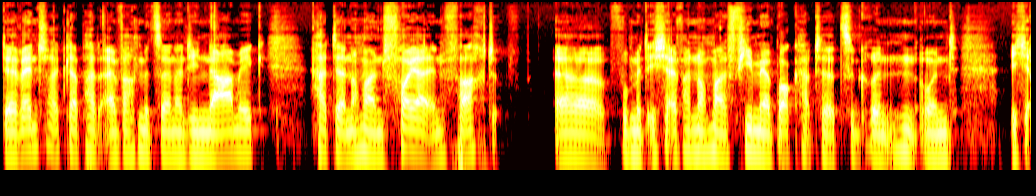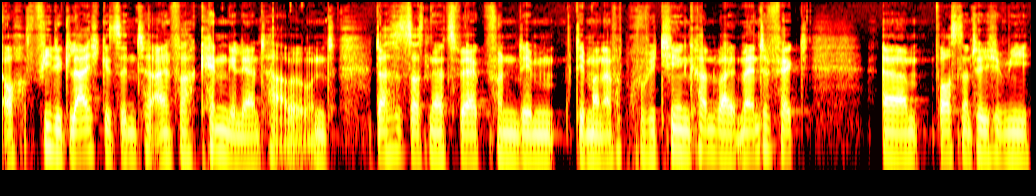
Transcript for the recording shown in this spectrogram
der Venture Club hat einfach mit seiner Dynamik, hat ja nochmal ein Feuer entfacht, äh, womit ich einfach nochmal viel mehr Bock hatte zu gründen und ich auch viele Gleichgesinnte einfach kennengelernt habe. Und das ist das Netzwerk, von dem, dem man einfach profitieren kann, weil im Endeffekt ähm, brauchst du natürlich irgendwie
